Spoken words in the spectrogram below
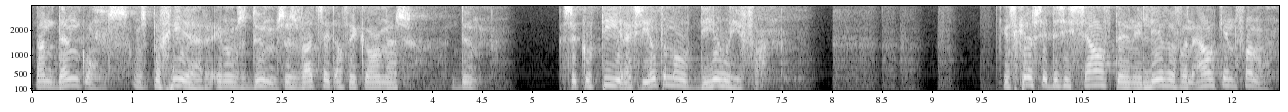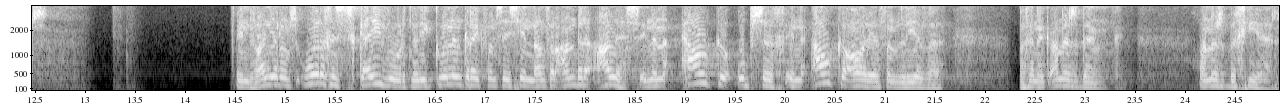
dan dink ons, ons begeer en ons doen soos wat Suid-Afrikaners doen. Dis 'n kultuur, ek is heeltemal deel hiervan. En skrif sê dis dieselfde in die lewe van elkeen van ons. En wanneer ons oorgeskei word na die koninkryk van sy seun, dan verander alles en in elke opsig en elke area van lewe begin ek anders dink, anders begeer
